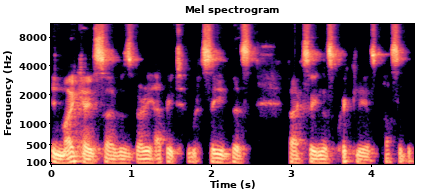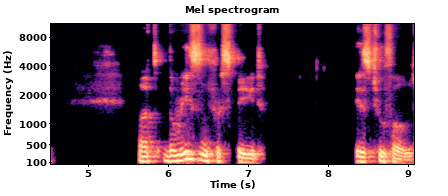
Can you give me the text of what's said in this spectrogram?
in my case, I was very happy to receive this vaccine as quickly as possible. But the reason for speed is twofold.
